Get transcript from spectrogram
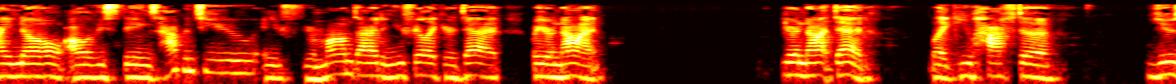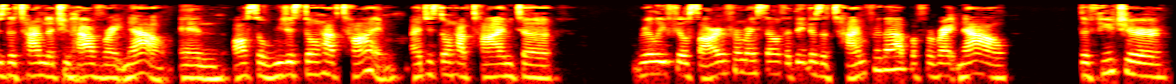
I know all of these things happen to you and you, your mom died and you feel like you're dead, but you're not. You're not dead. Like you have to use the time that you have right now. And also we just don't have time. I just don't have time to really feel sorry for myself. I think there's a time for that, but for right now, the future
